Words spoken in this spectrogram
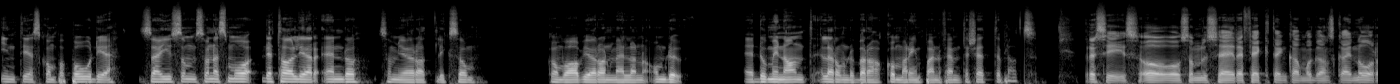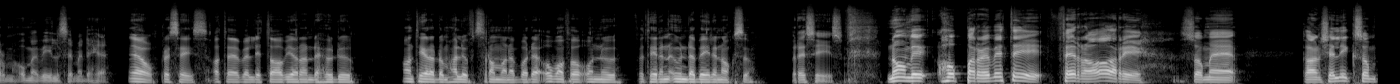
inte ens kom på podiet. Så det är ju som sådana små detaljer ändå som gör att liksom kan vara avgörande mellan om du är dominant eller om du bara kommer in på en femte, sjätte plats. Precis, och, och som du säger, effekten kan vara ganska enorm om jag vill se med det här. Ja, precis. Att det är väldigt avgörande hur du Hantera de här luftströmmarna både ovanför och nu för tiden under bilen också. Precis. Nå, om vi hoppar över till Ferrari som är kanske liksom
